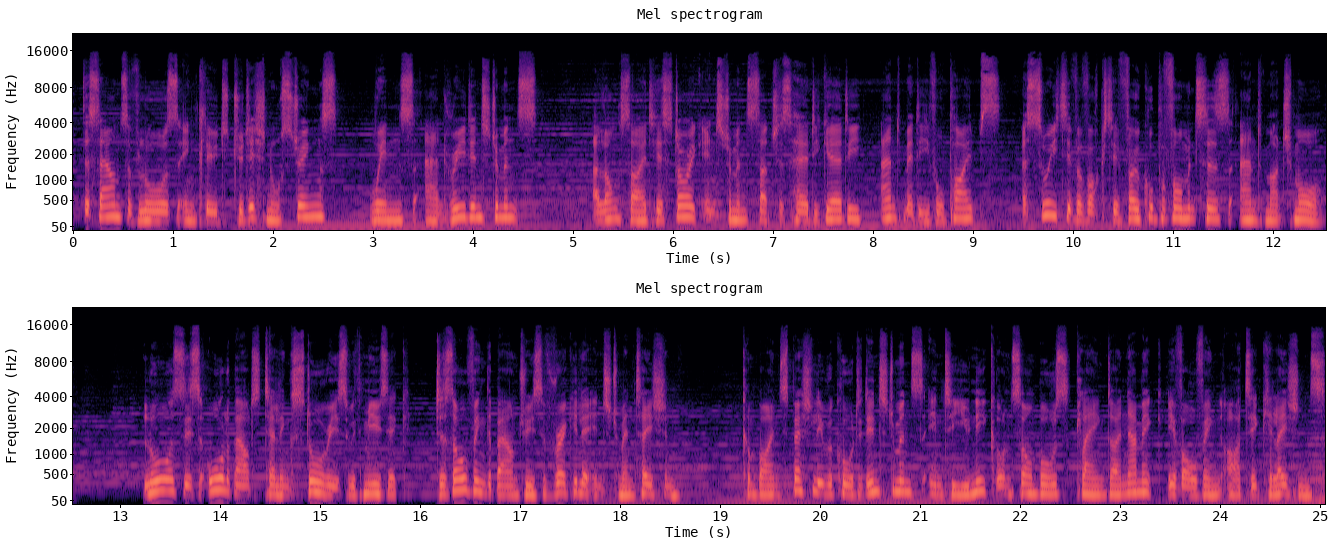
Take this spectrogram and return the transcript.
the sounds of LORES include traditional strings, winds, and reed instruments, alongside historic instruments such as hurdy-gurdy and medieval pipes, a suite of evocative vocal performances, and much more. LORES is all about telling stories with music, dissolving the boundaries of regular instrumentation. Combine specially recorded instruments into unique ensembles playing dynamic, evolving articulations.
